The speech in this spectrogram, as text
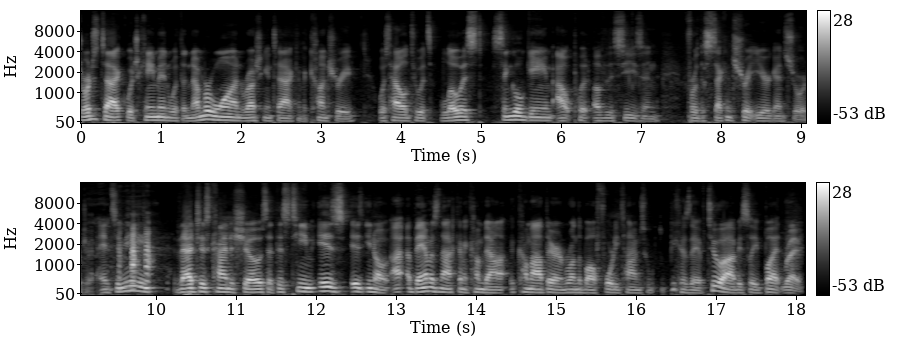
Georgia Tech, which came in with the number one rushing attack in the country, was held to its lowest single game output of the season for the second straight year against Georgia. And to me, that just kind of shows that this team is is you know Alabama's not going to come down come out there and run the ball 40 times because they have two obviously, but Right.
